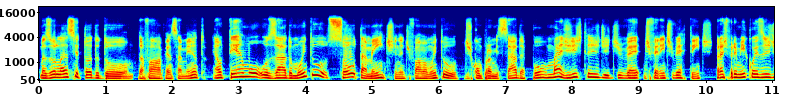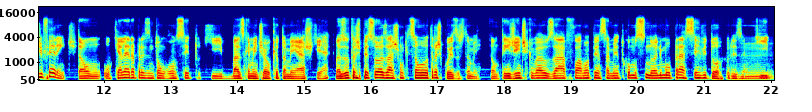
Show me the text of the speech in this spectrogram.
Mas o lance todo do, da forma pensamento é um termo usado muito soltamente, né, de forma muito descompromissada, por magistas de diver- diferentes vertentes para exprimir coisas diferentes. Então, o Keller apresentou um conceito que basicamente é o que eu também acho que é, mas outras pessoas acham que são outras coisas também. Então, tem gente que vai usar a forma pensamento como sinônimo para servidor, por exemplo. que Hum,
